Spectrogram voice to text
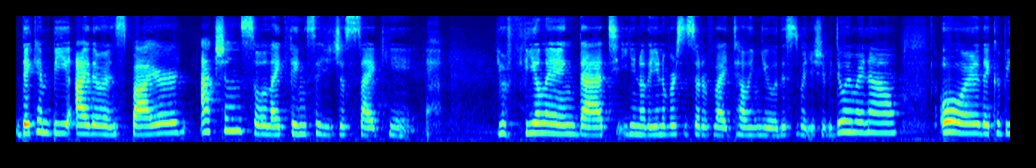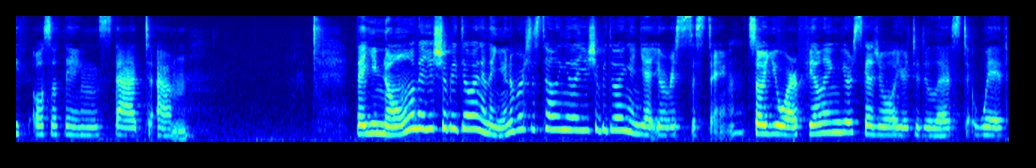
they can be either inspired actions, so like things that you just like you're feeling that you know the universe is sort of like telling you this is what you should be doing right now or they could be also things that um, that you know that you should be doing and the universe is telling you that you should be doing and yet you're resisting so you are filling your schedule your to-do list with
